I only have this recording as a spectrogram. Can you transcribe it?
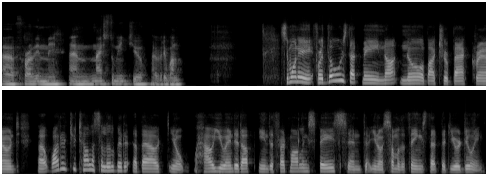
uh, for having me, and nice to meet you, everyone. Simone, for those that may not know about your background, uh, why don't you tell us a little bit about, you know, how you ended up in the threat modeling space and, you know, some of the things that, that you're doing?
